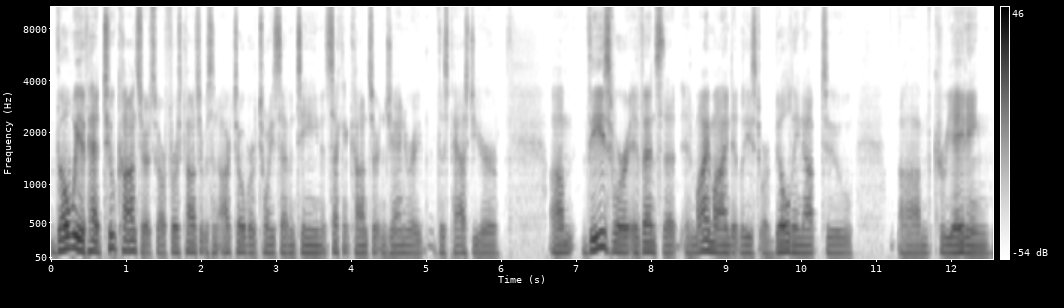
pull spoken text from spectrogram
though we have had two concerts, our first concert was in October of 2017, a second concert in January this past year. Um, these were events that, in my mind at least, were building up to um, creating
